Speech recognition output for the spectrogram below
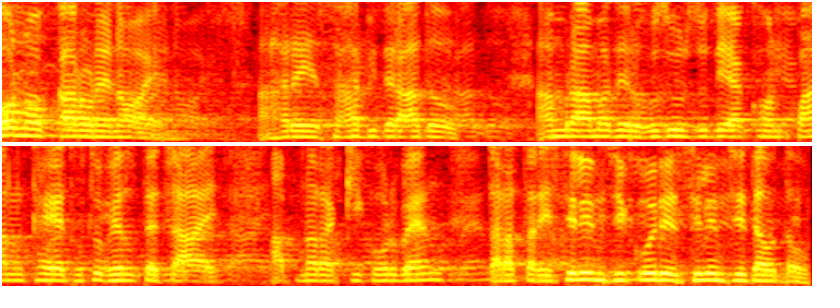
কোনো কারণে নয় আরে সাহাবিদের আদব, আমরা আমাদের হুজুর যদি এখন পান খাইয়ে থুতু ফেলতে চায়, আপনারা কি করবেন? তাড়াতাড়ি সিলিমসি করে সিলিমসি দাও দাও।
